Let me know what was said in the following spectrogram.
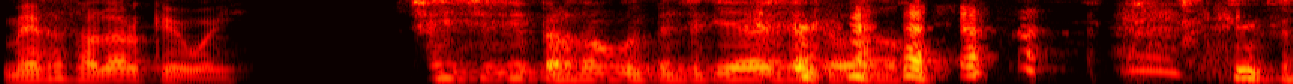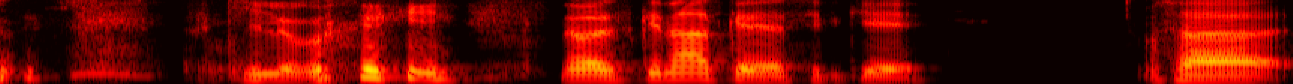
¿Me dejas hablar o qué, güey? Sí, sí, sí, perdón, güey, pensé que ya habías acabado. Tranquilo, güey. No, es que nada más quería decir que, o sea,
